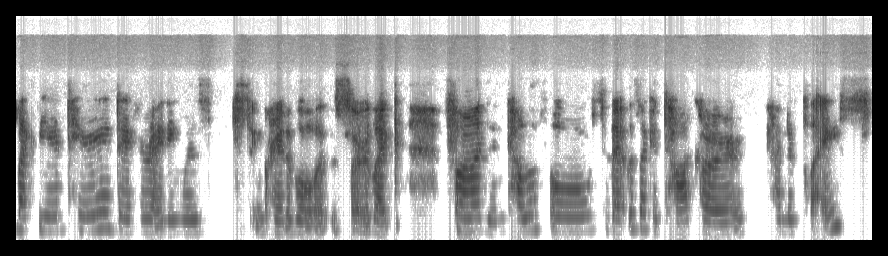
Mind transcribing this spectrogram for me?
like the interior decorating was just incredible. It was so like fun and colourful. So that was like a taco kind of place.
